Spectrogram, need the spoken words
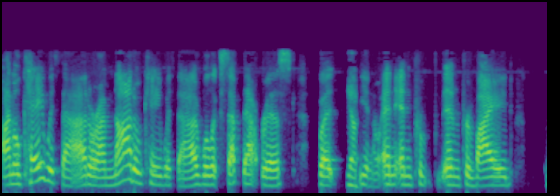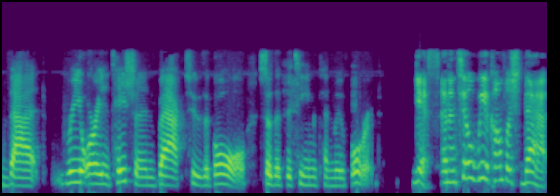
i'm okay with that or i'm not okay with that. We'll accept that risk but yeah. you know and and and provide that reorientation back to the goal so that the team can move forward Yes, and until we accomplish that,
